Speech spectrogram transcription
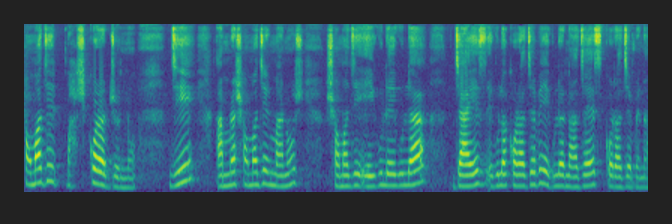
সমাজে বাস করার জন্য, যে আমরা সমাজের মানুষ, সমাজে এইগুলো এগুলা জায়েজ, এগুলা করা যাবে, এগুলা না জায়েজ করা যাবে না।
